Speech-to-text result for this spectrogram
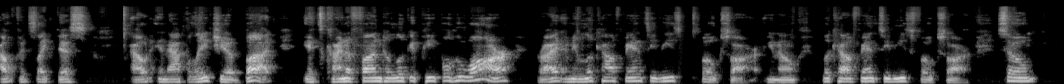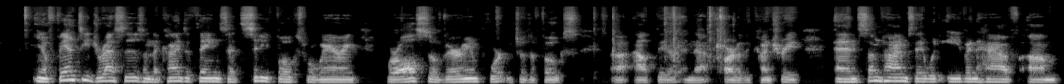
outfits like this out in Appalachia, but it's kind of fun to look at people who are right. I mean, look how fancy these folks are. You know, look how fancy these folks are. So you know, fancy dresses and the kinds of things that city folks were wearing were also very important to the folks uh, out there in that part of the country. And sometimes they would even have, um,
